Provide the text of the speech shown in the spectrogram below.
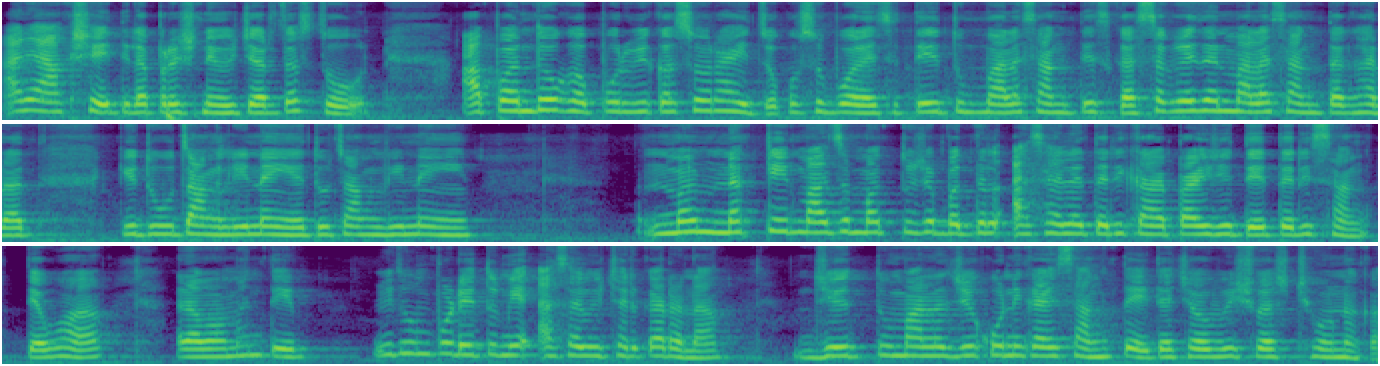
आणि अक्षय तिला प्रश्न विचारत असतो आपण दोघं पूर्वी कसं राहायचो कसं बोलायचं ते तू मला सांगतेस का? सगळेजण मला सांगता घरात की तू चांगली नाही आहे तू चांगली नाही आहे मग नक्की माझं मत तुझ्याबद्दल असायला तरी काय पाहिजे ते तरी सांग. तेव्हा रमा म्हणते इथून पुढे तुम्ही असा विचार करा ना जे तुम्हाला जे कोणी काही सांगते त्याच्यावर विश्वास ठेवू नका.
